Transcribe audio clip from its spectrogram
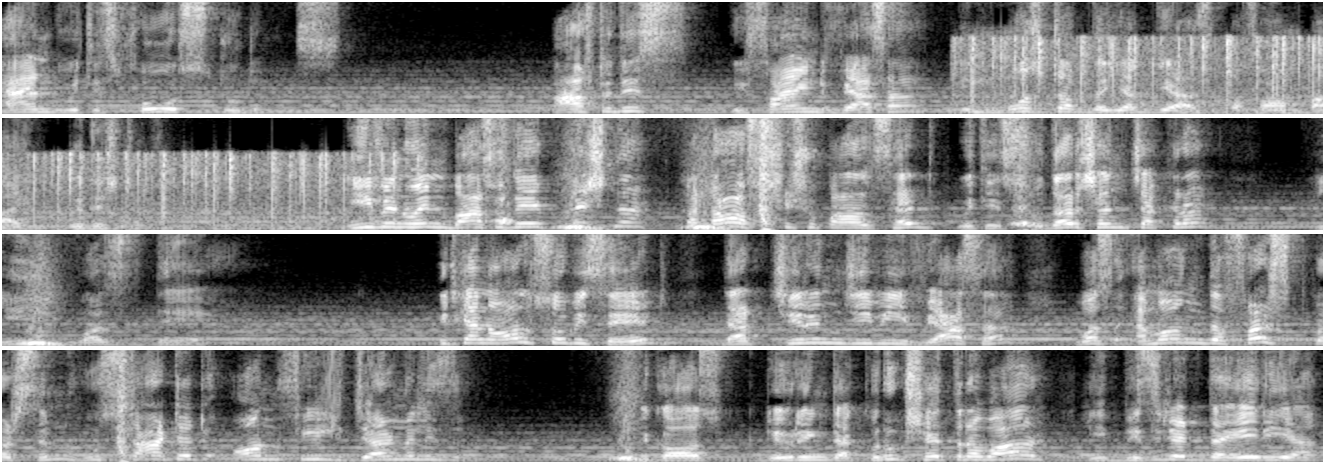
and with his four students. After this, we find Vyasa in most of the yagyas performed by Yudhishthira. Even when Vasudev Krishna cut off Shishupal's head with his Sudarshan Chakra, he was there. It can also be said that Chiranjeevi Vyasa was among the first person who started on-field journalism because during the Kurukshetra war, he visited the area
